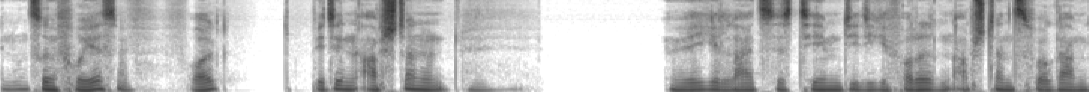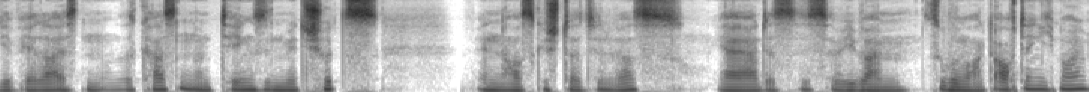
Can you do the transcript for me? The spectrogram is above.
In unserem Foyer folgt bitte den Abstand und Wegeleitsystemen, die die geforderten Abstandsvorgaben gewährleisten. Unsere Kassen und Theken sind mit Schutzwänden ausgestattet. Was? Ja, ja, das ist wie beim Supermarkt auch, denke ich mal.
